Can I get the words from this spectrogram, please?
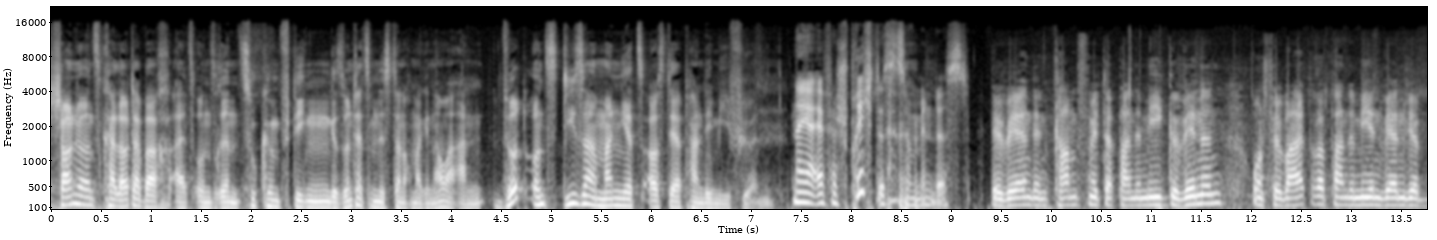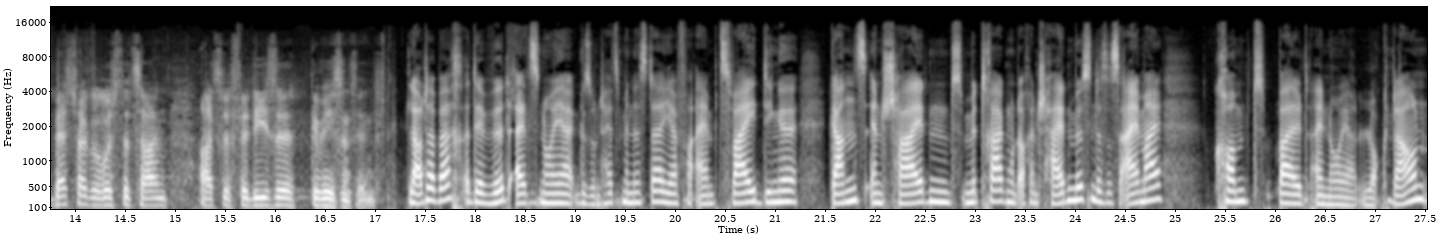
Schauen wir uns Karl Lauterbach als unseren zukünftigen Gesundheitsminister nochmal genauer an. Wird uns dieser Mann jetzt aus der Pandemie führen? Naja, er verspricht es zumindest. Wir werden den Kampf mit der Pandemie gewinnen und für weitere Pandemien werden wir besser gerüstet sein, als wir für diese gewesen sind. Lauterbach, der wird als neuer Gesundheitsminister ja vor allem zwei Dinge ganz entscheidend mittragen und auch entscheiden müssen. Das ist einmal, kommt bald ein neuer Lockdown.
